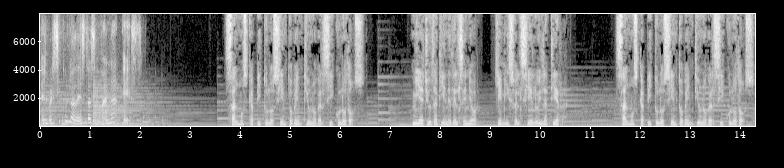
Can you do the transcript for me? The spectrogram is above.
El versículo de esta semana es Salmos capítulo 121 versículo 2. Mi ayuda viene del Señor, quien hizo el cielo y la tierra. Salmos capítulo 121 versículo 2.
